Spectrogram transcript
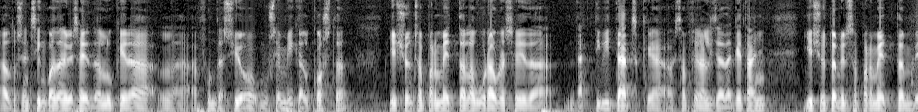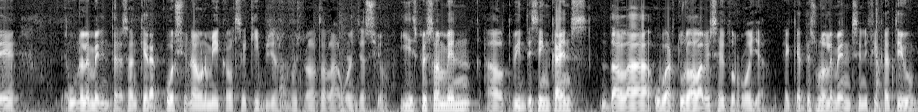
el 250 aniversari de lo que era la Fundació mossèn Miquel Costa i això ens ha permet elaborar una sèrie d'activitats que s'han finalitzat aquest any i això també ens ha permet també un element interessant que era cohesionar una mica els equips i els professionals de l'organització. I especialment els 25 anys de l'obertura de l'ABC de Torroella. Aquest és un element significatiu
